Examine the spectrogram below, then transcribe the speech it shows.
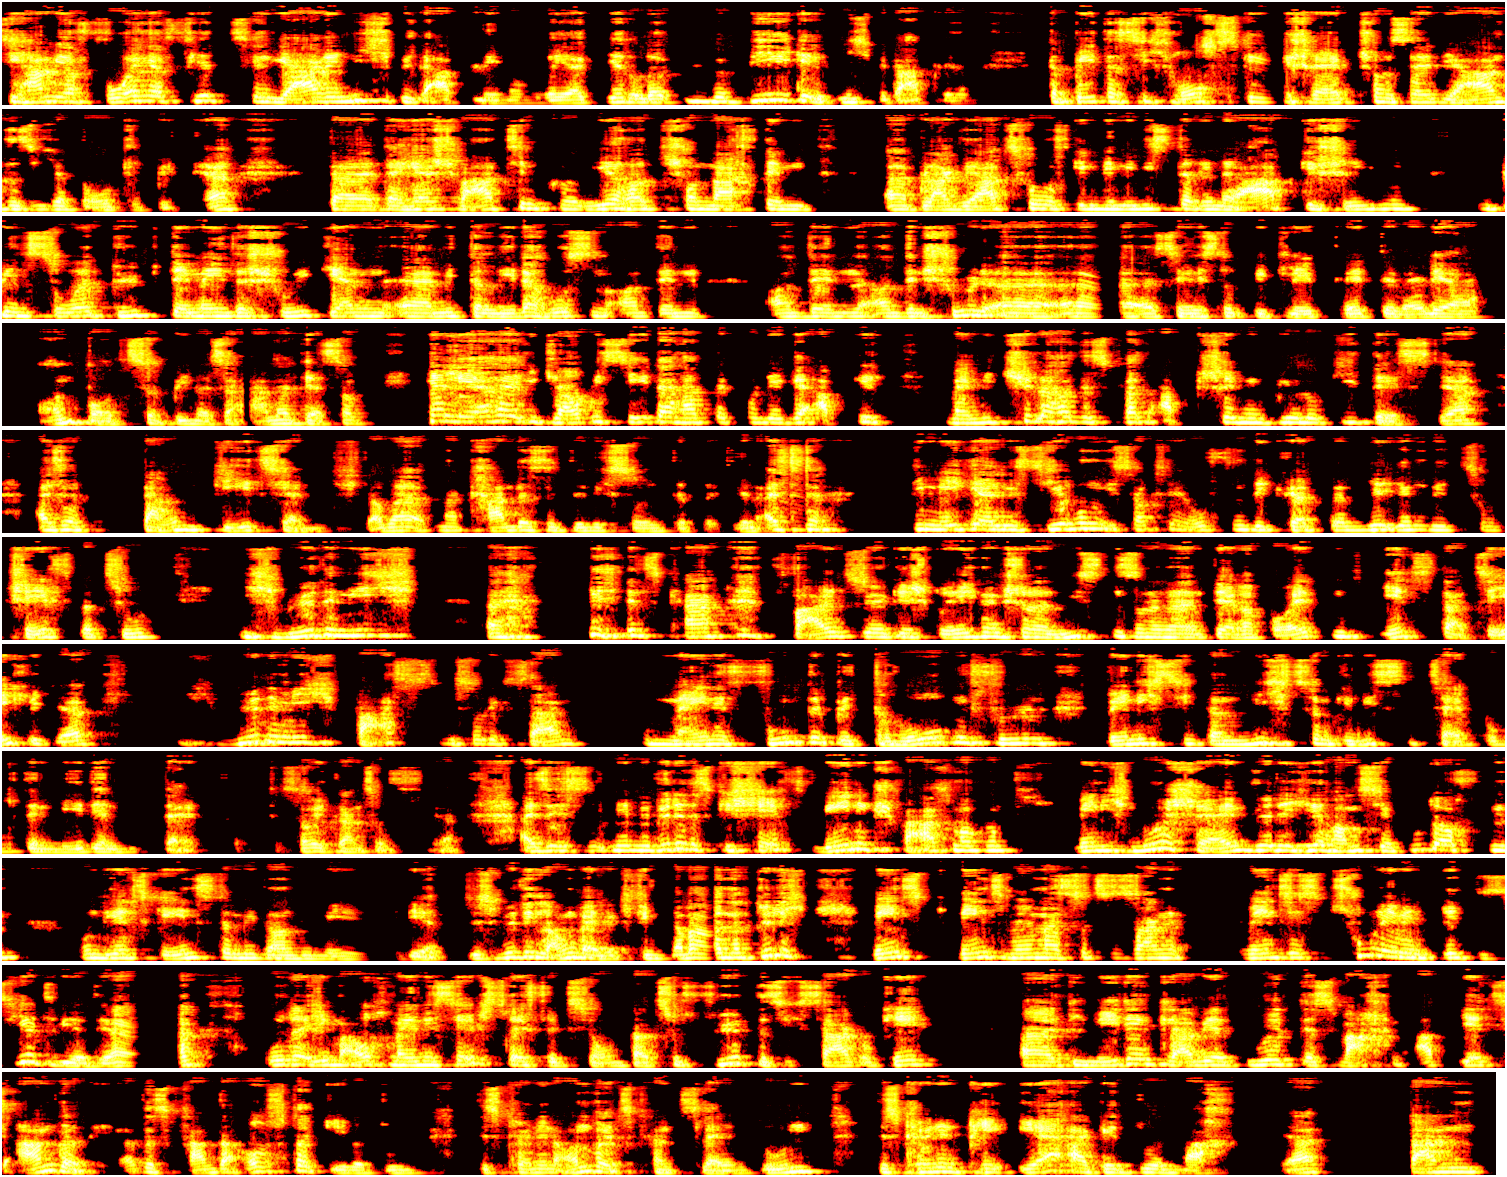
Sie haben ja vorher 14 Jahre nicht mit Ablehnung reagiert oder überwiegend nicht mit Ablehnung. Der Peter Sichrowski schreibt schon seit Jahren, dass ich ein Trottel bin. Ja. Der, der Herr Schwarz im Kurier hat schon nach dem äh, Plagiatsvorwurf gegen die Ministerin Raab geschrieben, ich bin so ein Typ, der man in der Schule gern äh, mit der Lederhosen an den an den an den Schulsessel äh, äh, beklebt hätte, weil er Anbotzer bin, also einer, der sagt, Herr Lehrer, ich glaube, ich sehe, da hat der Kollege abge, mein Mitschüler hat es gerade abgeschrieben im Biologietest, ja. Also darum geht's ja nicht, aber man kann das natürlich so interpretieren. Also die Medialisierung, ich sage es Ihnen offen, die gehört bei mir irgendwie zum Geschäft dazu. Ich würde mich, äh, jetzt kein Fall für ein Gespräch mit einem Journalisten, sondern einem Therapeuten, jetzt tatsächlich, ja, ich würde mich fast, wie soll ich sagen, um meine Funde betrogen fühlen, wenn ich sie dann nicht zu einem gewissen Zeitpunkt den Medien mitteilen könnte. Das sage ich ganz offen. Ja. Also es, mir, mir würde das Geschäft wenig Spaß machen, wenn ich nur schreiben würde, hier haben Sie ein Gutachten und jetzt gehen Sie damit an die Medien. Das würde ich langweilig finden. Aber natürlich, wenn's, wenn's, wenn man sozusagen wenn es zunehmend kritisiert wird, ja, oder eben auch meine Selbstreflexion dazu führt, dass ich sage, okay, äh, die Medienklaviatur, das machen ab jetzt andere. Ja, das kann der Auftraggeber tun, das können Anwaltskanzleien tun, das können PR-Agenturen machen. Ja, dann,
